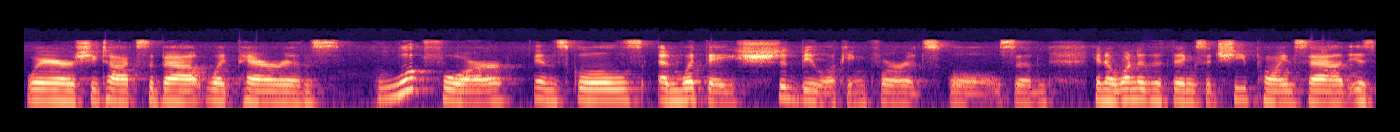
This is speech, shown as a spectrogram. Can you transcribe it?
where she talks about what parents look for in schools and what they should be looking for at schools. And, you know, one of the things that she points out is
